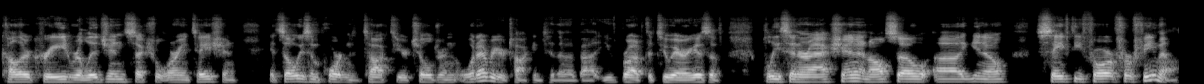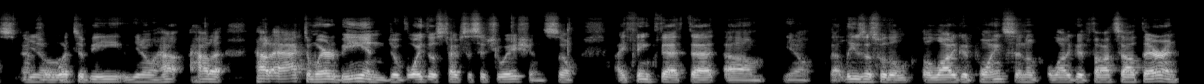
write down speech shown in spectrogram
color, creed, religion, sexual orientation, it's always important to talk to your children, whatever you're talking to them about. You've brought up the two areas of police interaction and also, uh, you know, safety for for females. Absolutely. You know, what to be, you know, how how to how to act and where to be and to avoid those types of situations. So, I think that that um, you know that leaves us with a, a lot of good points and a, a lot of good thoughts out there. And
